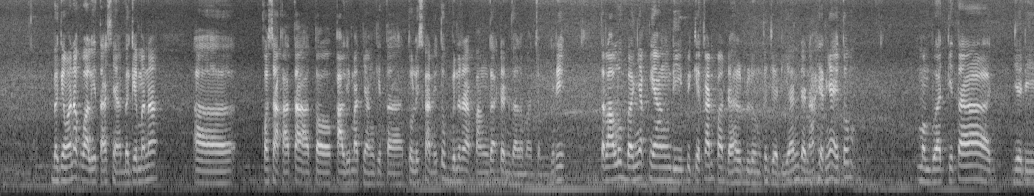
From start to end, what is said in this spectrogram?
Bagaimana kualitasnya? Bagaimana uh, kosakata atau kalimat yang kita tuliskan itu benar apa enggak dan segala macam? Jadi terlalu banyak yang dipikirkan padahal belum kejadian dan akhirnya itu membuat kita jadi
